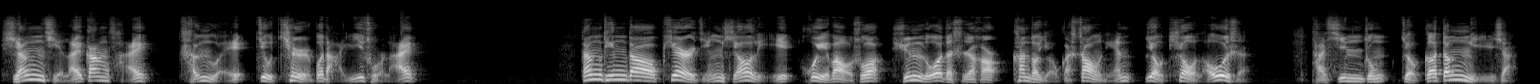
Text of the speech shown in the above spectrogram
想起来刚才，陈伟就气儿不打一处来。”当听到片警小李汇报说巡逻的时候看到有个少年要跳楼时，他心中就咯噔一下。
